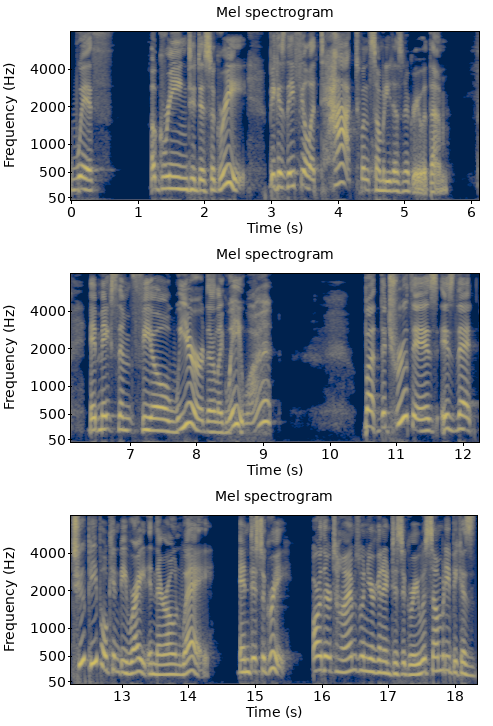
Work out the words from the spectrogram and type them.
with agreeing to disagree because they feel attacked when somebody doesn't agree with them. It makes them feel weird. They're like, wait, what? But the truth is, is that two people can be right in their own way and disagree. Are there times when you're going to disagree with somebody because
